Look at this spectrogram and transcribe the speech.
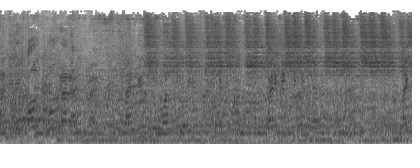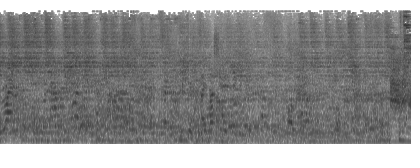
and we will all go there and and if you want one shooting. Very big ticket. Like lion. My machine is taking. All. Go.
